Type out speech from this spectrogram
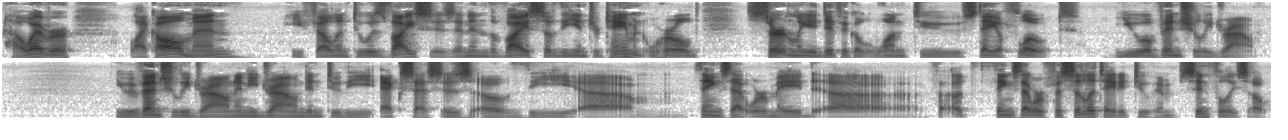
However, like all men, he fell into his vices, and in the vice of the entertainment world, certainly a difficult one to stay afloat. You eventually drown you eventually drown, and he drowned into the excesses of the um, things that were made, uh, f- things that were facilitated to him, sinfully so,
